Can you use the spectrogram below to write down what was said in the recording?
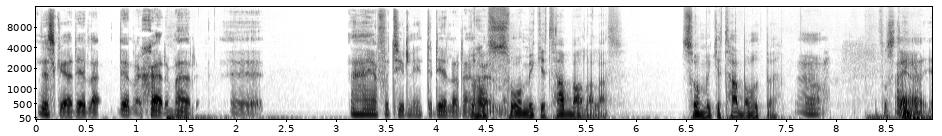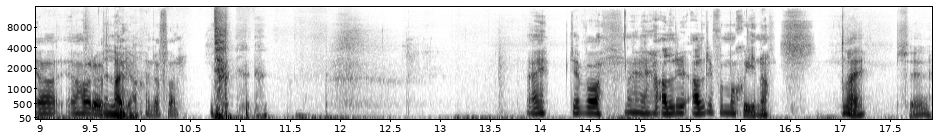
nu ska jag dela, dela skärm här. Eh, nej, jag får tydligen inte dela den Du har skärmen. så mycket tabbar Lallas. Så mycket tabbar uppe. Ja. Får Ja, jag, jag, jag har det uppe laggar. i alla fall. nej, det var... Nej, nej, aldrig, aldrig får man skina. Nej, så är det.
